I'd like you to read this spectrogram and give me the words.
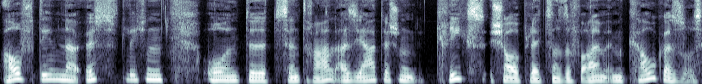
auf dem nahöstlichen und äh, zentralasiatischen Kriegsschauplätzen, also vor allem im Kaukasus.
